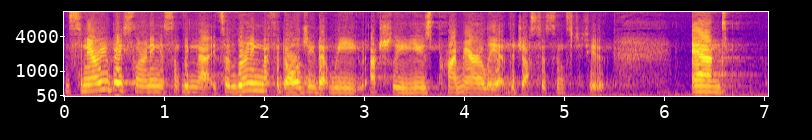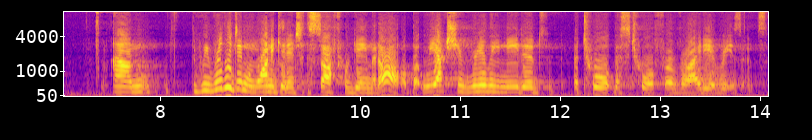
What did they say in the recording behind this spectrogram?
And scenario-based learning is something that, it's a learning methodology that we actually use primarily at the Justice Institute. And um, we really didn't want to get into the software game at all, but we actually really needed a tool, this tool for a variety of reasons.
